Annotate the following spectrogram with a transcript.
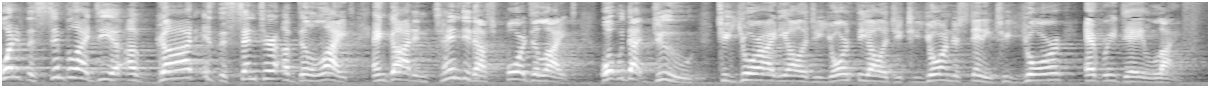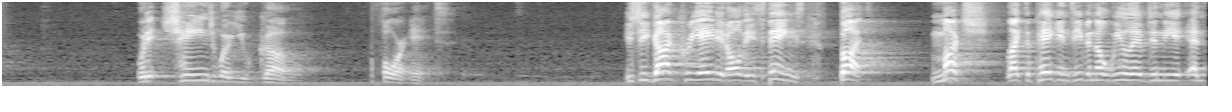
what if the simple idea of God is the center of delight and God intended us for delight? What would that do to your ideology, your theology, to your understanding, to your everyday life? Would it change where you go for it? You see, God created all these things, but much like the pagans, even though we lived in the and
